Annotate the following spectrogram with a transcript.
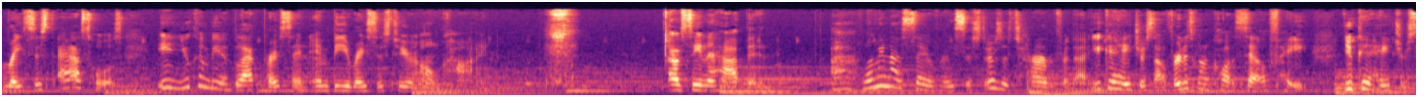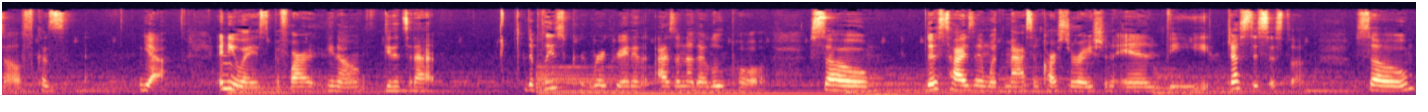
racist assholes. You can be a black person and be racist to your own kind. I've seen it happen. Uh, let me not say racist. There's a term for that. You can hate yourself. We're just going to call it self hate. You can hate yourself because, yeah. Anyways, before I, you know, get into that, the police were created as another loophole. So this ties in with mass incarceration and the justice system. So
